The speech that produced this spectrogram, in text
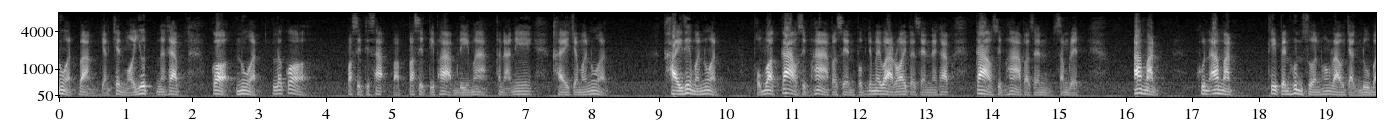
นวดบ้าง อย่างเช่นหมอยุทธนะครับ ก็นวดแล้วก็ประสิทธิภาพประสิทธิภาพดีมาก ขณะนี้ใครจะมานวด ใครที่มานวด ผมว่า 95%ผมจะไม่ว่า 100%นะครับ 95%สำเร็จอามัดคุณอามัด ที่เป็นหุ้นส่วนของเราจากดูไบ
